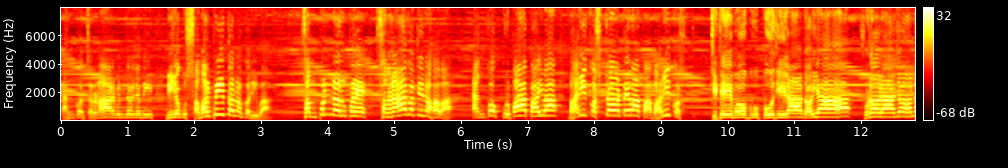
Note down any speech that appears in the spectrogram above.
ତାଙ୍କ ଚରଣ ଚରଣାରବିନ୍ଦରେ ଯଦି ନିଜକୁ ସମର୍ପିତ ନ କରିବା ସମ୍ପୂର୍ଣ୍ଣ ରୂପରେ ଶରଣାଗତି ନ ହେବା ତାଙ୍କ କୃପା ପାଇବା ଭାରି କଷ୍ଟ ଅଟେ ବାପା ଭାରି କଷ୍ଟ ଚିତେ ମୋ ପୁଜିଲା ଦୟା ଶୁଣ ରାଜନ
